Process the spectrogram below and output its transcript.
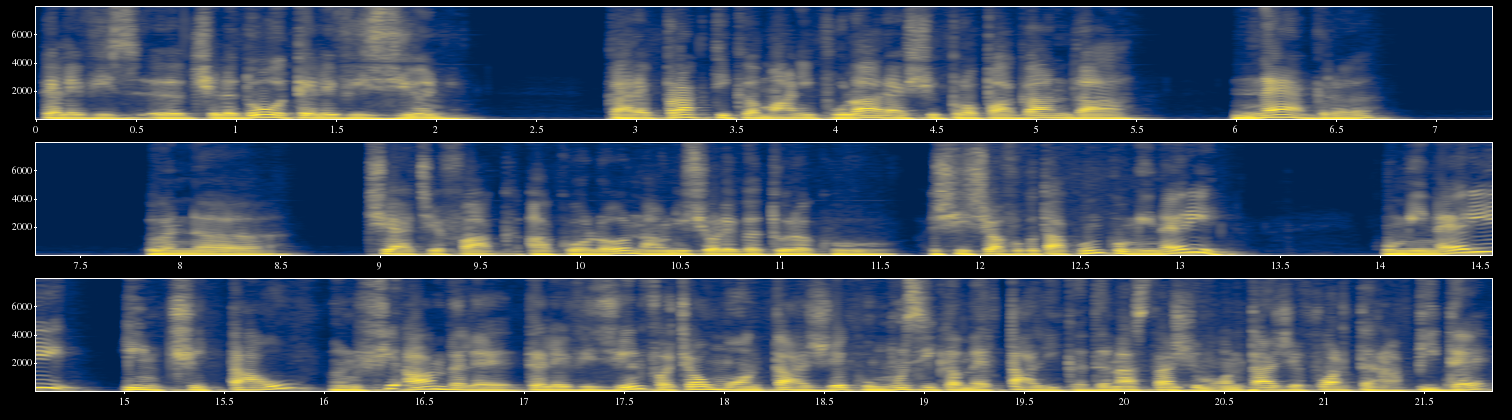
televiz- uh, cele două televiziuni care practică manipularea și propaganda neagră în uh, ceea ce fac acolo, n-au nicio legătură cu... Și ce au făcut acum cu minerii? Cu minerii incitau în fi, ambele televiziuni, făceau montaje cu muzică metalică din asta și montaje foarte rapide,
